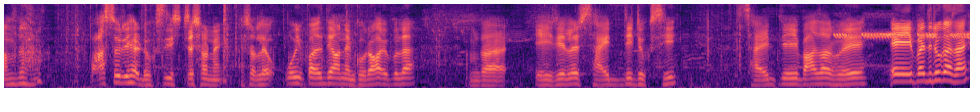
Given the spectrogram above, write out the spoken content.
আমরা পাশুরিয়া ঢুকছি স্টেশনে। আসলে ওই পাশ দিয়ে অনেক ঘোরা হয় বলে আমরা এই রেলের সাইড দিয়ে ঢুকছি। সাইড দিয়ে বাজার হয়ে এই এই পাশে ঢুকা যায়?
